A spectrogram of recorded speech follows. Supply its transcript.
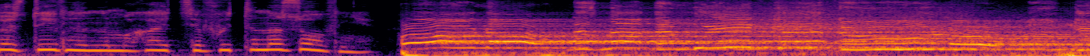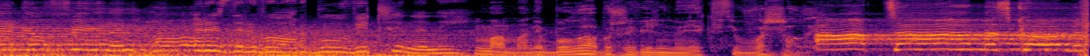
Щось дивне намагається вийти назовні. Oh? Резервуар був відчинений. Мама не була божевільною, як всі вважали. Our time is coming.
